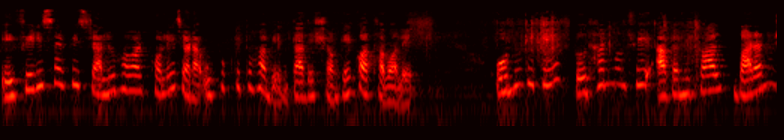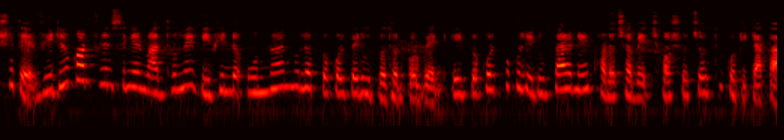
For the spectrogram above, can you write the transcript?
এই ফেরি সার্ভিস চালু হওয়ার ফলে যারা উপকৃত হবেন তাদের সঙ্গে কথা বলেন। অন্যদিকে প্রধানমন্ত্রী আগামীকাল বারাণসীতে ভিডিও কনফারেন্সিং এর মাধ্যমে বিভিন্ন উন্নয়নমূলক প্রকল্পের উদ্বোধন করবেন। এই প্রকল্পগুলি রূপায়ণে খরচ হবে ছশো চোদ্দ কোটি টাকা।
